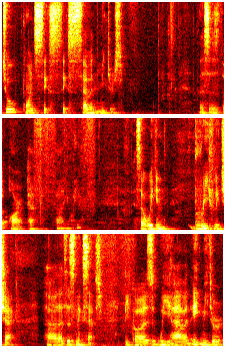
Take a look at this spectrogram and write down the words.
2.667 meters. This is the RF value here. So we can briefly check uh, that this makes sense because we have an 8 meter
